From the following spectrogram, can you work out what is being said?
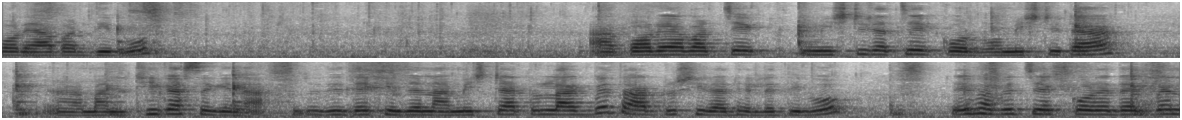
পরে আবার দিব। আর পরে আবার চেক মিষ্টিটা চেক করব। মিষ্টিটা মানে ঠিক আছে কিনা? যদি দেখি যে না, মিষ্টি একটু লাগবে, তো একটু শিরা ঢেলে দিব। এইভাবে চেক করে দেখবেন,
